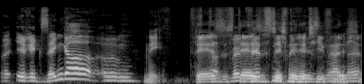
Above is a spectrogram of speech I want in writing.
äh, Erik Senger, ähm, nee, der das ist es, der ist es definitiv gewesen nicht. sein,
